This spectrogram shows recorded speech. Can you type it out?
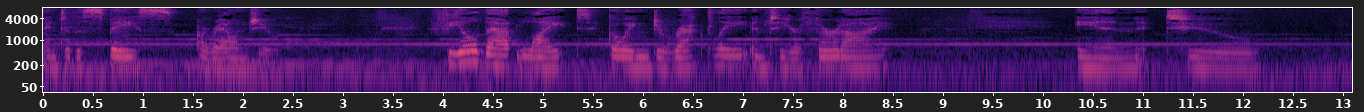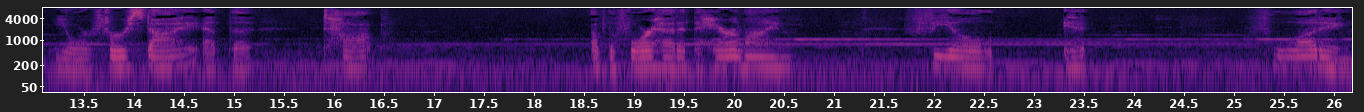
into the space around you. Feel that light going directly into your third eye, into your first eye at the top of the forehead at the hairline. Feel it flooding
